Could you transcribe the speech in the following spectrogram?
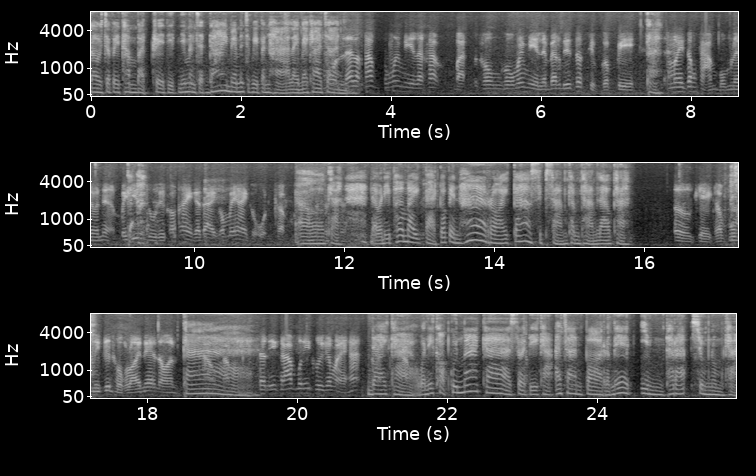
เราจะไปทำบัตรเครดิตนี่มันจะได้ไหมมันจะมีปัญหาอะไรไหมคะอาจารย์ หมดแล้วล่ะครับคงไม่มีแล้วครับ บัตรคงคงไม่มีเลยแบ็คลิสต์สิบกว่าปีค่ะ ไม่ต้องถามผมเลยวันเนี้ยไปยื่นดูดิเขาให้ก็ได้เขาไม่ให้ก็อดครับ เอาค่ะเดี๋ยววันนี้เพิ่มมาอีก 8 ก็เป็น 593คำถามแล้วค่ะเออ โอเคครับพรุ่งนี้ขึ้นหกร้อยแน่นอนค่ะเอาครับท่านี้ครับวันนี้คุยกันใหม่ฮะ ได้ค่ะ วันนี้ขอบคุณมากค่ะ สวัสดีค่ะ อาจารย์ปอระเมศวร์อินทระชุมนุมค่ะ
